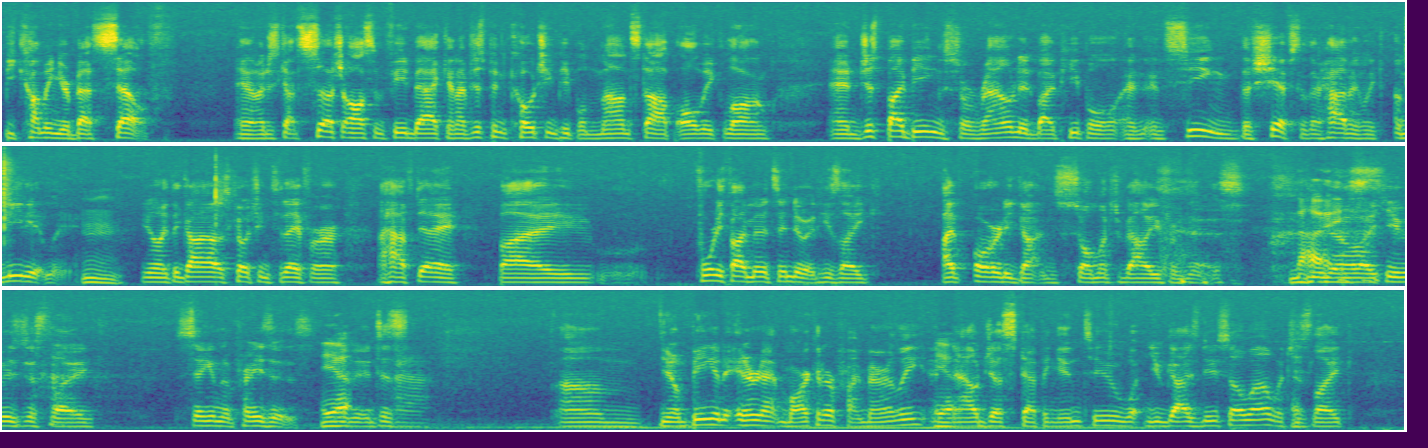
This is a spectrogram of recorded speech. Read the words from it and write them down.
becoming your best self and i just got such awesome feedback and i've just been coaching people nonstop all week long and just by being surrounded by people and, and seeing the shifts that they're having like immediately Mm. you know like the guy i was coaching today for a half day by 45 minutes into it he's like i've already gotten so much value from this Nice. you know like he was just like singing the praises Yeah. and it just Yeah. um, you know, being an internet marketer primarily, and Yeah. now just stepping into what you guys do so well, which is like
